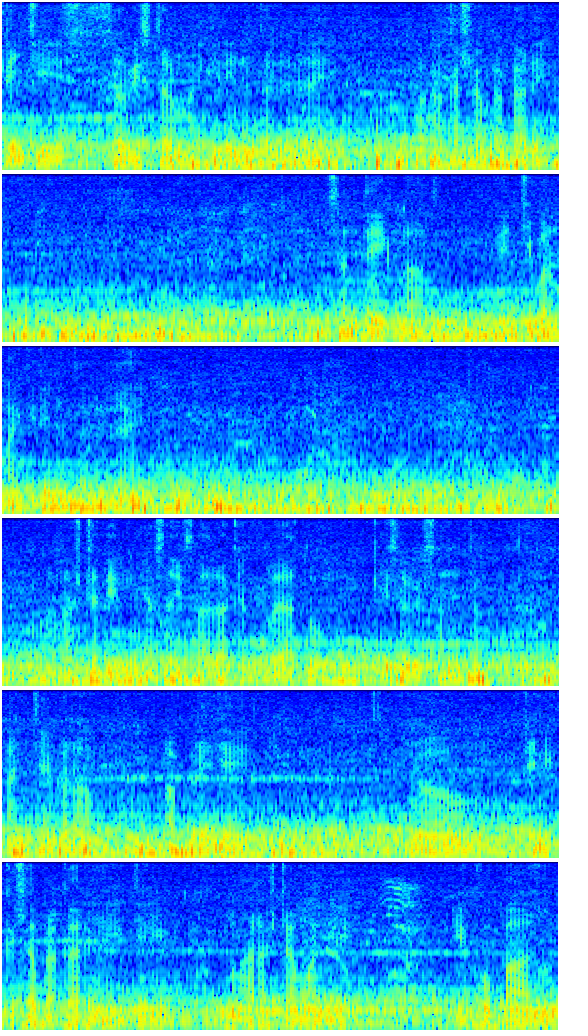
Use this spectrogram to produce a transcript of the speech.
त्यांची सविस्तर माहिती देण्यात आलेली आहे. बघा कशा प्रकारे संत एकनाथ यांची पण माहिती देण्यात आलेली आहे. महाराष्ट्र दिन यासाठी साजरा केला जातो. की सगळे संतांचे पण आप आपले जे त्यांनी कशा प्रकारे ते महाराष्ट्रामध्ये एकोपा आणून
